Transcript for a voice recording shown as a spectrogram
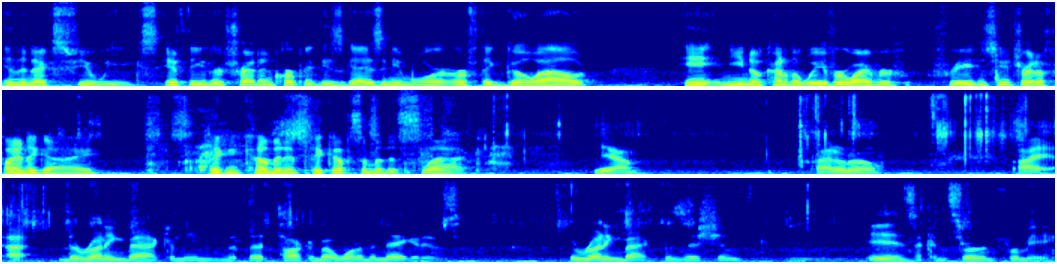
in the next few weeks. If they either try to incorporate these guys anymore, or if they go out in you know kind of the waiver waiver free agency and try to find a guy that can come in and pick up some of the slack. Yeah. I don't know. I, I the running back. I mean, that talking about one of the negatives. The running back position is a concern for me.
